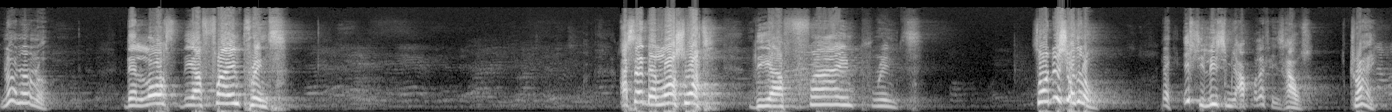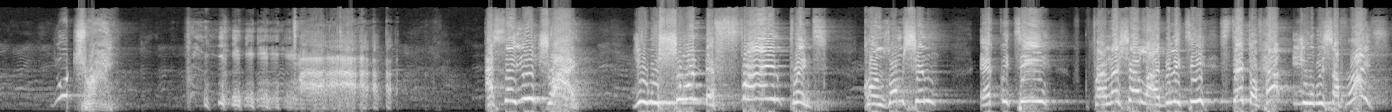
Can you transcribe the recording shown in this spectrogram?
No, no, no. They lost their fine prints. I said they lost what? They are fine prints. So this is your Hey, if she leaves me, I'll collect his house. Try. You try. I say you try. You will show the fine print. Consumption, equity, financial liability, state of health, you will be surprised.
